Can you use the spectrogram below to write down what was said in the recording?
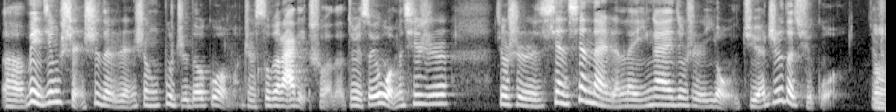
呃未经审视的人生不值得过嘛？这是苏格拉底说的，对，所以我们其实就是现现代人类应该就是有觉知的去过，就是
